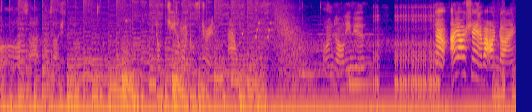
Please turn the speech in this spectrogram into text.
Oh, that's sad. That's actually. Um, oh, jeez, I'm not concentrating. Ow. I'm gonna leave you. Now, I was saying about Undyne.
